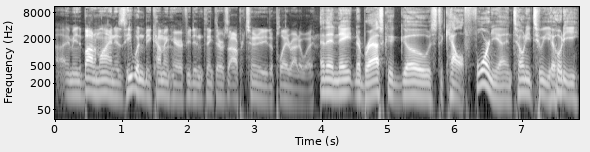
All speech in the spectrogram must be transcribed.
uh, I mean, the bottom line is he wouldn't be coming here if he didn't think there was opportunity to play right away. And then Nate, Nebraska goes to California, and Tony Tuioti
